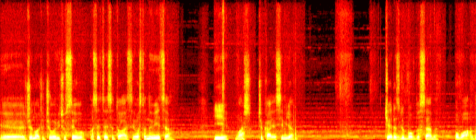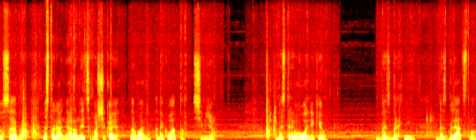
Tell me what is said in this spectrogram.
е, жіночу чоловічу силу після цієї ситуації, восстановіться. І вас чекає сім'я. Через любов до себе, повагу до себе, виставляння границь вас чекає нормальна, адекватна сім'я. Без треугольників, без брехні, без блядства,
